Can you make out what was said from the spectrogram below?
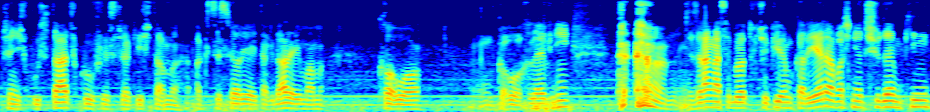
część pustaczków, jeszcze jakieś tam akcesoria i tak dalej, mam koło, koło chlewni, z rana sobie odczepiłem kariera właśnie od siódemki,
